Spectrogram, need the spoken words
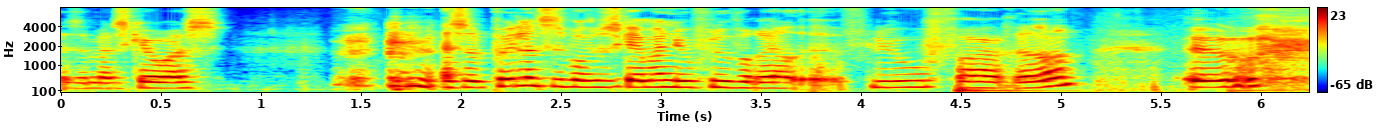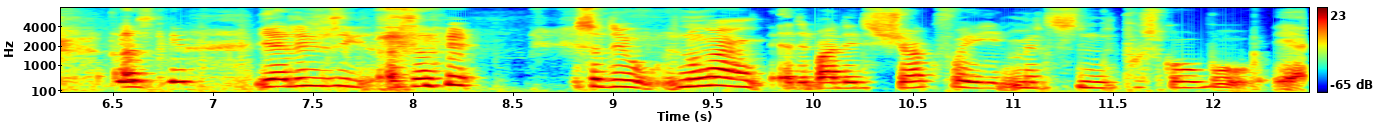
altså man skal jo også, altså på et eller andet tidspunkt, så skal man jo flyve fra, red, øh, flyve fra redden. Øhm, og, ja, lige præcis. Og så, så det er jo, nogle gange er det bare lidt chok for en, med sådan på skovbo, ja,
